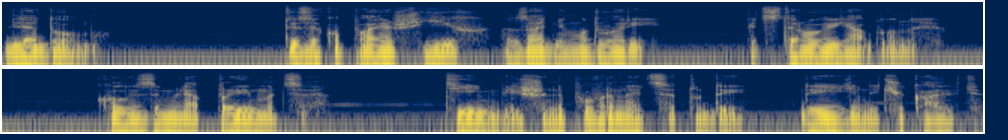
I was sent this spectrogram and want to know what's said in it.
для дому. Ти закопаєш їх на задньому дворі під старою яблунею. Коли земля прийме це, тінь більше не повернеться туди, де її не чекають.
